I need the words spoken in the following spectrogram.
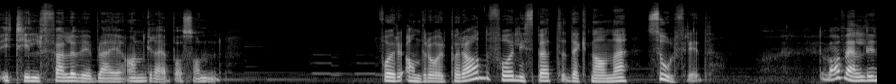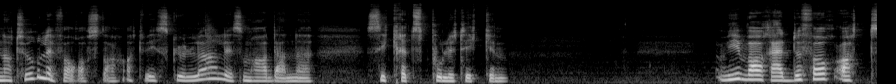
i tilfelle vi ble angrepet sånn. For andre år på rad får Lisbeth dekknavnet Solfrid. Det var veldig naturlig for oss da, at vi skulle liksom ha denne sikkerhetspolitikken. Vi var redde for at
